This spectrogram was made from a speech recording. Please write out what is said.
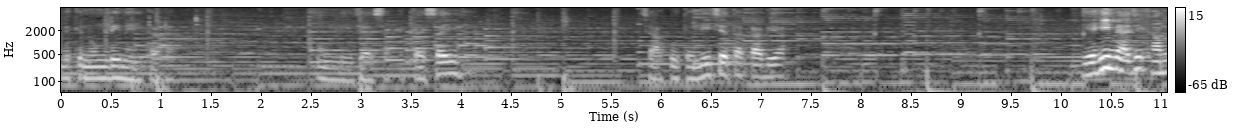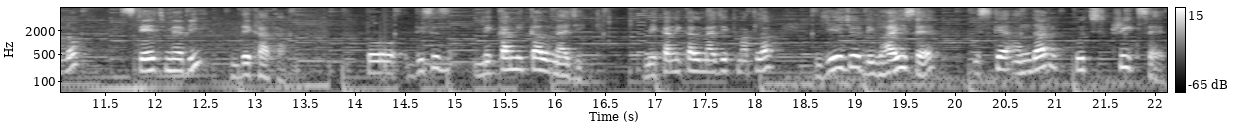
लेकिन उंगली नहीं काटा। उंगली जैसा है तैसा ही है। चाकू तो नीचे तक आ गया। यही मैजिक हम लोग स्टेज में भी देखा था। तो this is mechanical magic mechanical magic मतलब ये जो डिवाइस है, इसके अंदर कुछ ट्रिक्स है।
